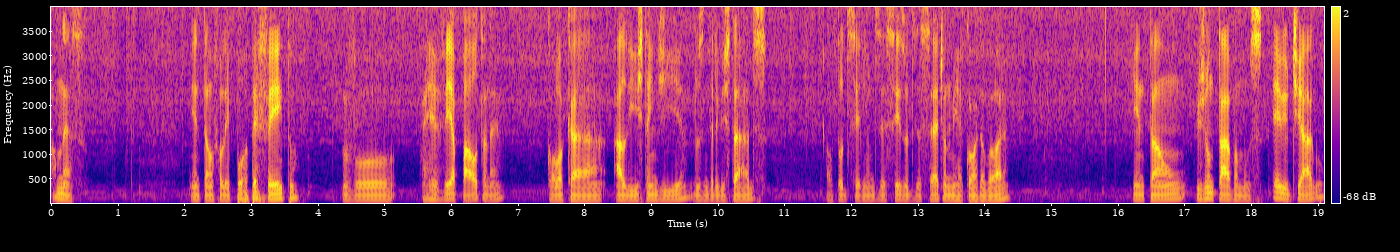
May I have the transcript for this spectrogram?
vamos nessa. Então eu falei, porra, perfeito. Vou rever a pauta, né? Colocar a lista em dia dos entrevistados. Ao todo seriam 16 ou 17, eu não me recordo agora. Então juntávamos eu e o Thiago.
